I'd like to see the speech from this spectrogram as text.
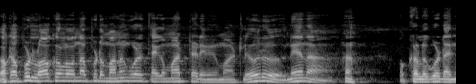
ఒకప్పుడు లోకంలో ఉన్నప్పుడు మనం కూడా తెగ మాట్లాడేమి మాటలు. ఎవరు? నేనా? ఒక్కళ్ళు కూడా అన్ని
